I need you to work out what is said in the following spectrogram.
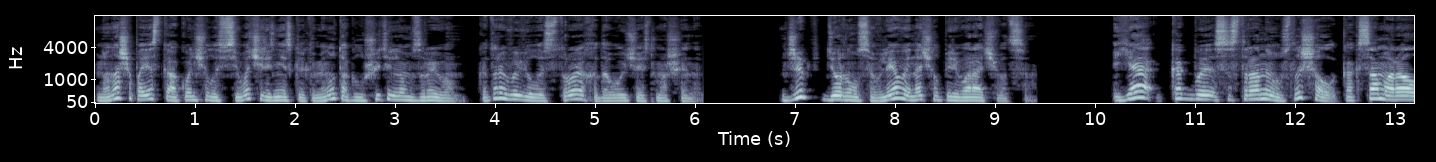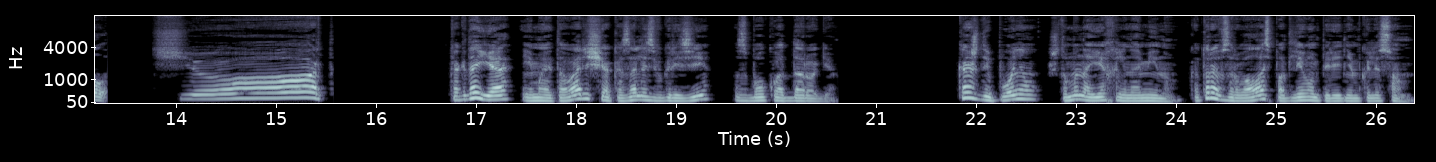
Но наша поездка окончилась всего через несколько минут оглушительным взрывом, который вывел из строя ходовую часть машины. Джип дернулся влево и начал переворачиваться. Я как бы со стороны услышал, как сам орал «Черт!», когда я и мои товарищи оказались в грязи сбоку от дороги. Каждый понял, что мы наехали на мину, которая взорвалась под левым передним колесом.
